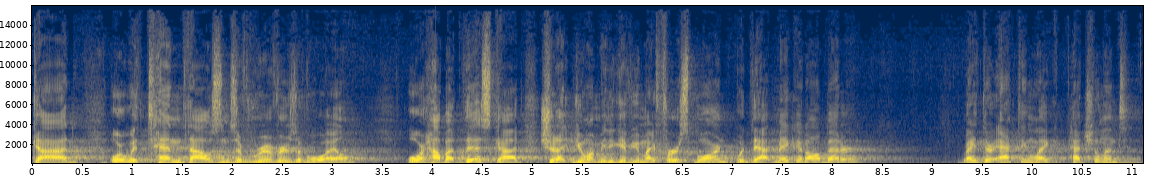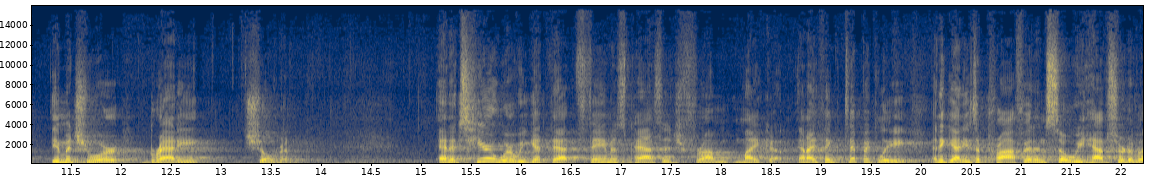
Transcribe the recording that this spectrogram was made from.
God? Or with ten thousands of rivers of oil? Or how about this, God? Should I, you want me to give you my firstborn? Would that make it all better? Right? They're acting like petulant, immature, bratty children. And it's here where we get that famous passage from Micah. And I think typically, and again, he's a prophet, and so we have sort of a,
